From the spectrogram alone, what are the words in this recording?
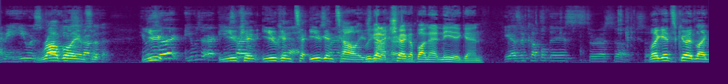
I mean, he was Rob he Williams struggling. was- He was you- hurt. He was hurt. He's You hurt. can you can Yeah, t- you he's can hurt. tell he's We got not to check up on that knee again. He has a couple days to rest up. So. Like it's good. Like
